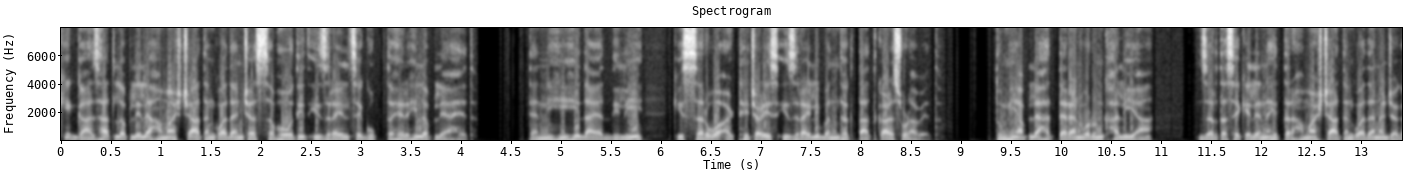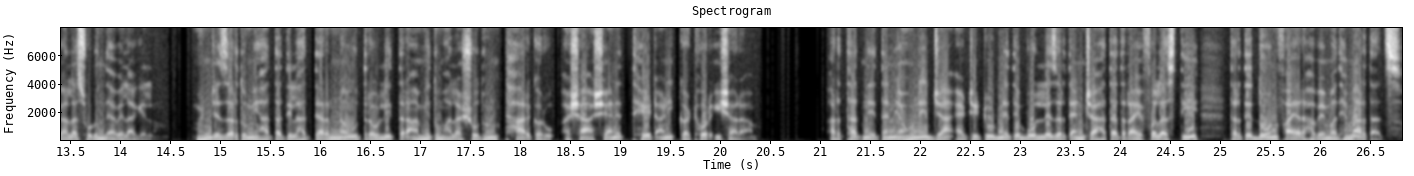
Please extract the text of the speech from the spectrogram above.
की गाझात लपलेल्या हमासच्या आतंकवाद्यांच्या सभोवतीत इस्रायलचे गुप्तहेरही लपले आहेत. त्यांनी ही दायत दिली की सर्व अठ्ठेचाळीस इस्रायली बंधक तात्काळ सोडावेत. तुम्ही आपल्या हत्याऱ्यांवरून खाली या जर तसे केले नाही तर हमासच्या आतंकवाद्यांना जगाला सोडून द्यावे लागेल. म्हणजे जर तुम्ही हातातील हत्यार न उतरवली तर आम्ही तुम्हाला शोधून ठार करू अशा आशयाने थेट आणि कठोर इशारा. अर्थात नेतन्याहूने ज्या ॲटिट्यूडने ते बोलले जर त्यांच्या हातात रायफल असती तर ते दोन फायर हवेमध्ये मारताच.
